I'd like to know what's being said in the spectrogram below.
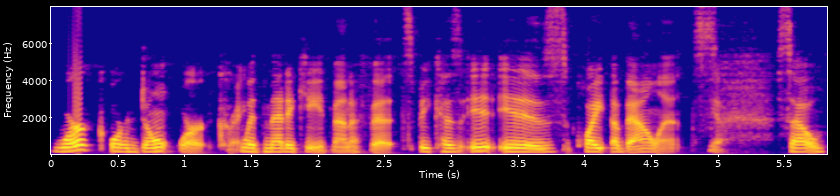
work or don't work right. with Medicaid benefits because it is quite a balance. Yeah. So,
